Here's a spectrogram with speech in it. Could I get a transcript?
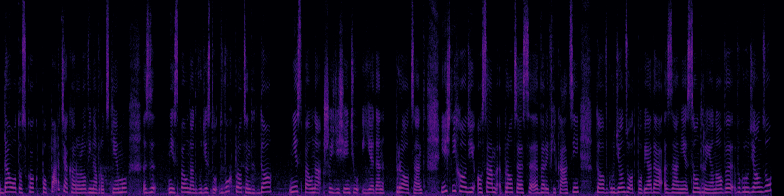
dało to skok poparcia Karolowi Nawrockiemu z niespełna 22% do niespełna 61%. Jeśli chodzi o sam proces weryfikacji, to w Grudziądzu odpowiada za nie Sąd Rejonowy w Grudziądzu.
